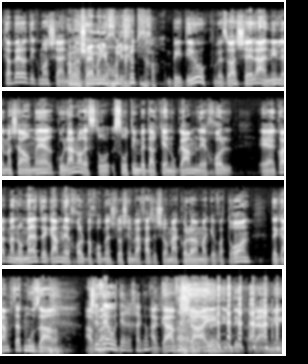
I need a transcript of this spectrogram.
תקבל אותי כמו שאני. אבל שם אני יכול לחיות איתך. בדיוק, וזו השאלה. אני למשל אומר, כולנו הרי שרוטים בדרכנו, גם לאכול, אה, אני כל הזמן אומר את זה, גם לאכול בחור בן 31 ששומע כל היום מגבעטרון, זה גם קצת מוזר. שזהו, דרך אגב. אגב, אה, שי, אוקיי. ואני,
